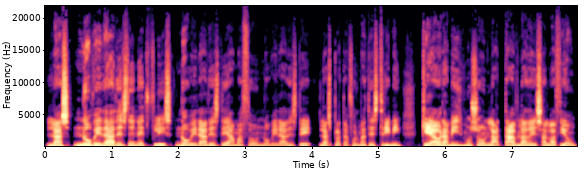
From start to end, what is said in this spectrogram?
las novedades de Netflix, novedades de Amazon, novedades de las plataformas de streaming que ahora mismo son la tabla de salvación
